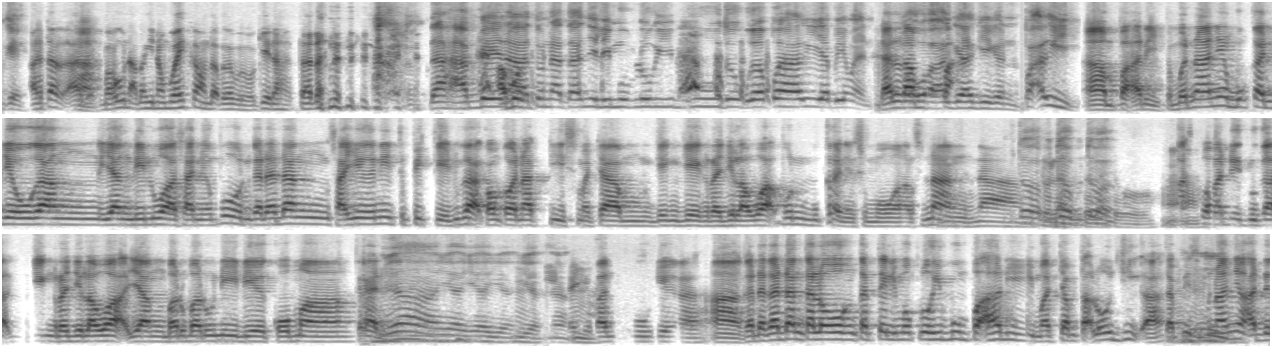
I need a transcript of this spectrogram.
okey. Ah, tak, ah. baru nak bagi nombor akaun tak apa-apa. Okey dah. Tak, dah. dah habis lah tu nak tanya 50,000 tu berapa hari habis man? Dalam empat hari kan. Empat hari. Ah empat hari. Sebenarnya bukan dia orang yang di luar sana pun. Kadang-kadang saya ni terfikir juga kawan-kawan artis macam geng-geng Raja Lawak pun bukannya semua orang senang. Nah, betul betul betul. Lepas tu ada juga geng Raja Lawak yang baru-baru ni dia koma kan. Ya ya ya ya ya. Saya bantu dia. Ah kadang-kadang kalau orang kata 50,000 empat hari macam tak logik ah tapi sebenarnya ada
